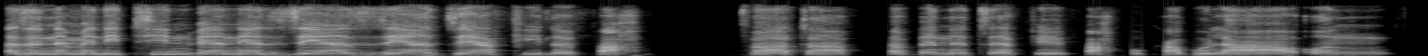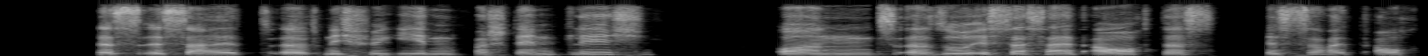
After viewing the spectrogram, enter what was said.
also in der Medizin werden ja sehr, sehr, sehr viele Fachwörter verwendet, sehr viel Fachvokabular und das ist halt äh, nicht für jeden verständlich. Und äh, so ist das halt auch, dass es halt auch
